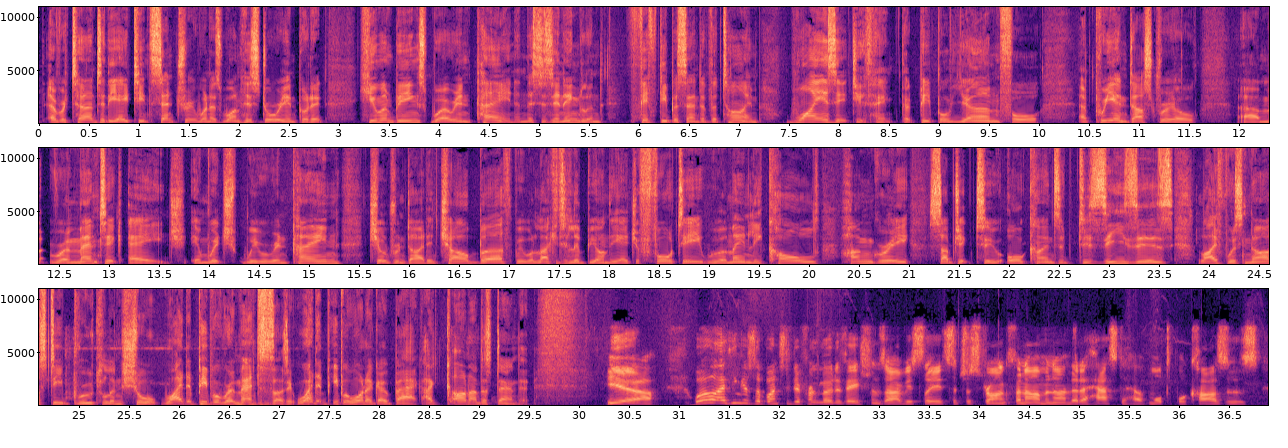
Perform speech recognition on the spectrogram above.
a return to the 18th century when, as one historian put it, human beings were in pain, and this is in England 50% of the time. Why is it, do you think, that people yearn for a pre industrial, um, romantic age in which we were in pain, children died in childbirth, we were lucky to live beyond the age of 40, we were mainly cold, hungry, subject to all kinds of diseases, life was nasty, brutal, and short? Why do people romanticize it? Why do people want to go back? I can't understand it. Yeah. Well, I think there's a bunch of different motivations, obviously. It's such a strong phenomenon that it has to have multiple causes.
